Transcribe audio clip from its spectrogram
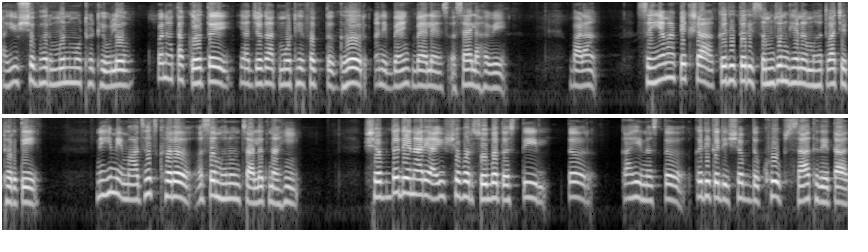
आयुष्यभर मन मोठं ठेवलं. पण आता कळतंय या जगात मोठे फक्त घर आणि बँक बॅलन्स असायला हवे. बाळा संयमापेक्षा कधीतरी समजून घेणं महत्त्वाचे ठरते. नेहमी माझंच खरं असं म्हणून चालत नाही. शब्द देणारे आयुष्यभर सोबत असतील तर काही नसतं. कधीकधी शब्द खूप साथ देतात.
